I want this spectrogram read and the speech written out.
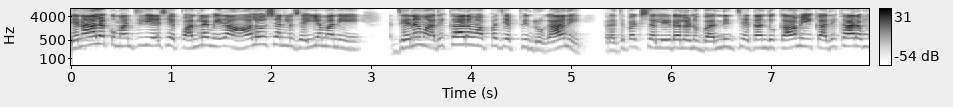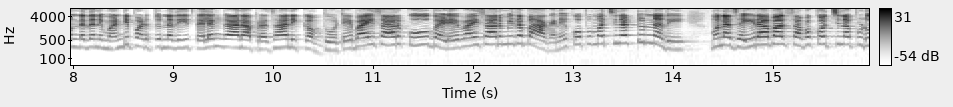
జనాలకు మంచి చేసే పనుల మీద ఆలోచనలు చెయ్యమని జనం అధికారం అప్పచెప్పిండ్రు కానీ ప్రతిపక్ష లీడర్లను బంధించేతందుక మీకు అధికారం ఉన్నదని మండిపడుతున్నది తెలంగాణ ప్రజానికం. తోటేబాయి సార్కు బడేబాయి సార్ మీద బాగానే కోపం వచ్చినట్టున్నది. మొన్న జైరాబాద్ సభకొచ్చినప్పుడు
